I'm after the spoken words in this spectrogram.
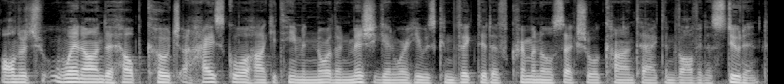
Aldrich went on to help coach a high school hockey team in northern Michigan where he was convicted of criminal sexual contact involving a student.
